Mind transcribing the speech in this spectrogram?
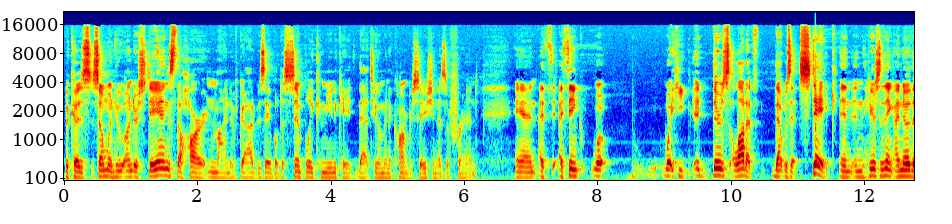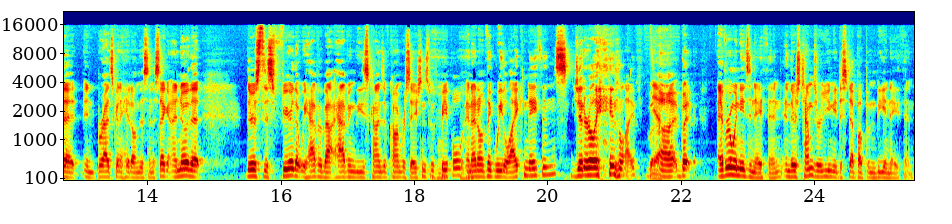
because someone who understands the heart and mind of God was able to simply communicate that to him in a conversation as a friend. And I, th- I think what what he it, there's a lot of that was at stake. And and here's the thing, I know that, and Brad's going to hit on this in a second. I know that there's this fear that we have about having these kinds of conversations with mm-hmm, people, mm-hmm. and I don't think we like Nathan's generally in life. Yeah. Uh, but everyone needs a Nathan, and there's times where you need to step up and be a Nathan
